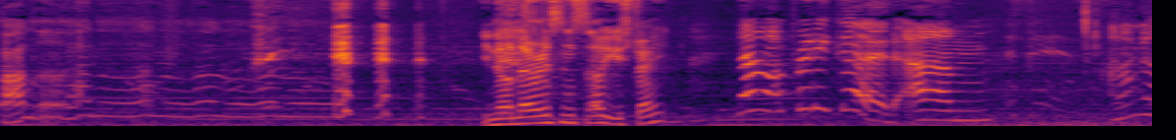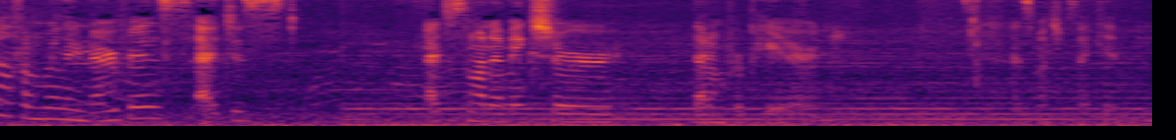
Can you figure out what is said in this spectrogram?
holla, holla, holla, holla, you know nervousness though? You straight? No, I'm pretty good. Um, I don't know if I'm really nervous. I just, I just want to make sure that I'm prepared as much as I can be.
